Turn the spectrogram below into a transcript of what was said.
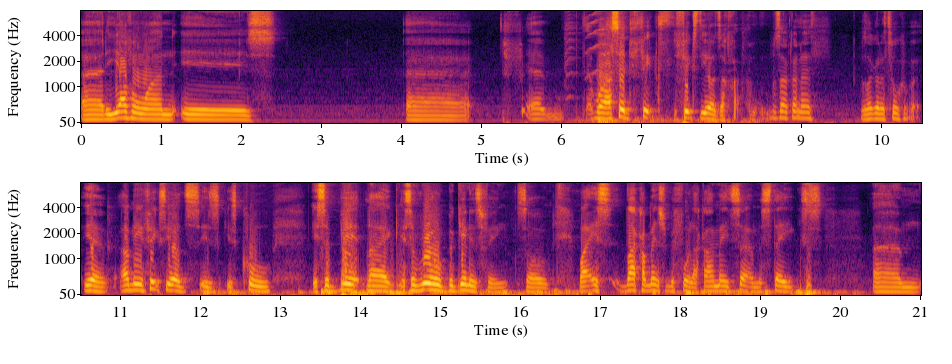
Uh, the other one is uh, uh, well I said fix fix the odds. I was I gonna was I going to talk about? Yeah, I mean, fix the odds is is cool. It's a bit like it's a real beginners thing. So, but it's like I mentioned before. Like I made certain mistakes um,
